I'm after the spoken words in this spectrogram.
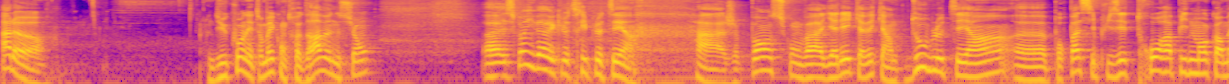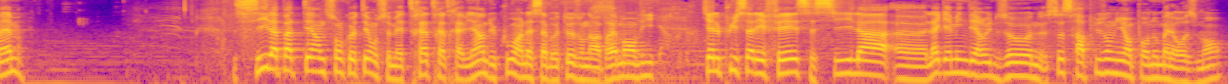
Alors, du coup on est tombé contre Dravension. Euh, Est-ce qu'on y va avec le triple T1 ah, je pense qu'on va y aller qu'avec un double T1 euh, pour pas s'épuiser trop rapidement quand même. S'il a pas de T1 de son côté, on se met très très très bien. Du coup, hein, la saboteuse, on a vraiment envie qu'elle puisse aller faire. S'il a euh, la gamine des rues de zone, ce sera plus ennuyant pour nous malheureusement.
